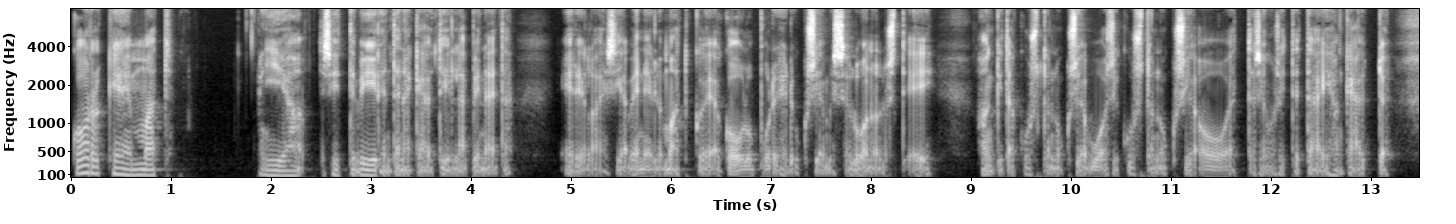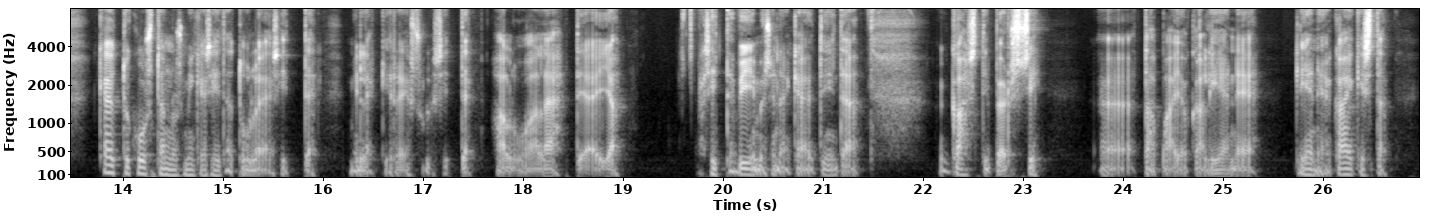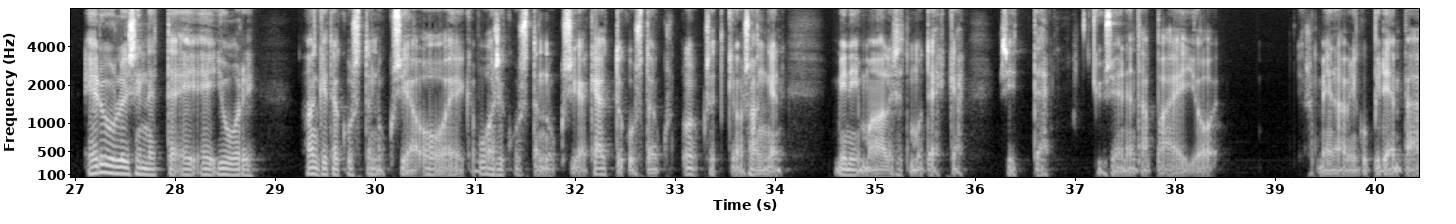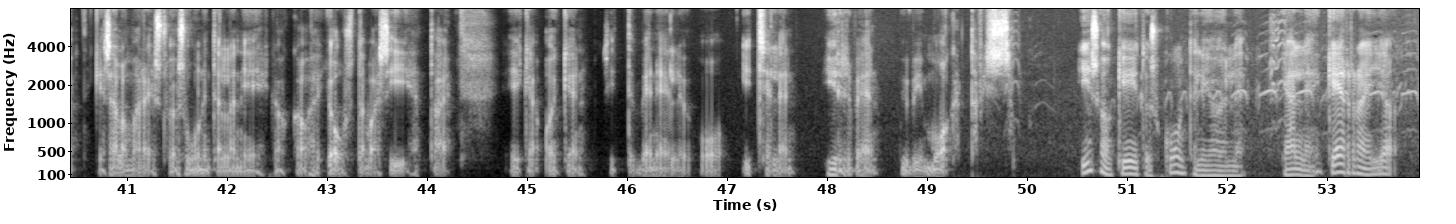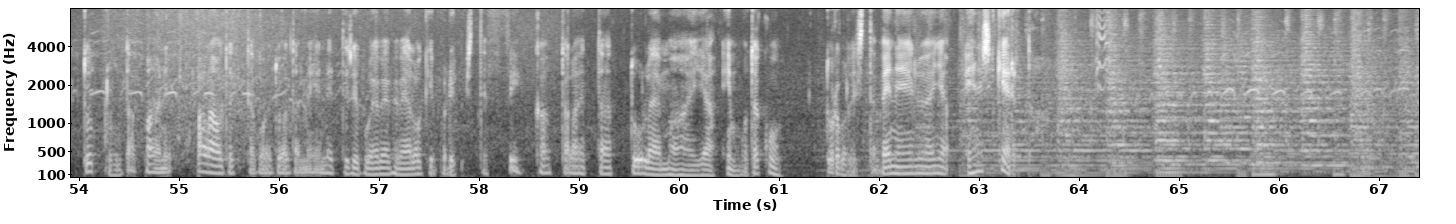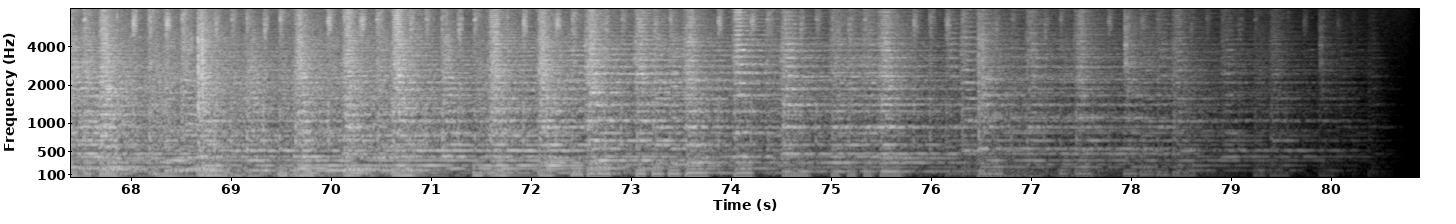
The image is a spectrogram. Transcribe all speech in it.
korkeammat. Ja sitten viidentenä käytiin läpi näitä erilaisia veneilymatkoja ja koulupurjehduksia, missä luonnollisesti ei hankintakustannuksia, vuosikustannuksia ole, että se on sitten tämä ihan käyttö, käyttökustannus, mikä siitä tulee sitten millekin reissulle sitten haluaa lähteä. Ja sitten viimeisenä käytiin tämä gastipörssi tapa, joka lienee, lienee kaikista edullisin, että ei, ei juuri hankintakustannuksia ole eikä vuosikustannuksia. Käyttökustannuksetkin on sangen minimaaliset, mutta ehkä sitten kyseinen tapa ei ole, jos meinaa niin pidempää kesälomareissua suunnitella, niin ei ehkä ole kauhean joustava siihen tai eikä oikein sitten veneelle ole itselleen hirveän hyvin muokattavissa. Iso kiitos kuuntelijoille jälleen kerran ja tuttuun tapaan niin palautetta voi tuolta meidän nettisivuja www.logipodi.fi kautta laittaa tulemaan ja ei muuta kuin turvallista veneilyä ja ensi kertaa.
